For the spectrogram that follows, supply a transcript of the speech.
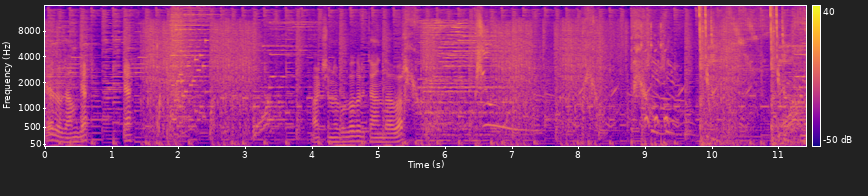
Gel hocam gel. Gel. Bak şimdi burada da bir tane daha var. Şimdi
